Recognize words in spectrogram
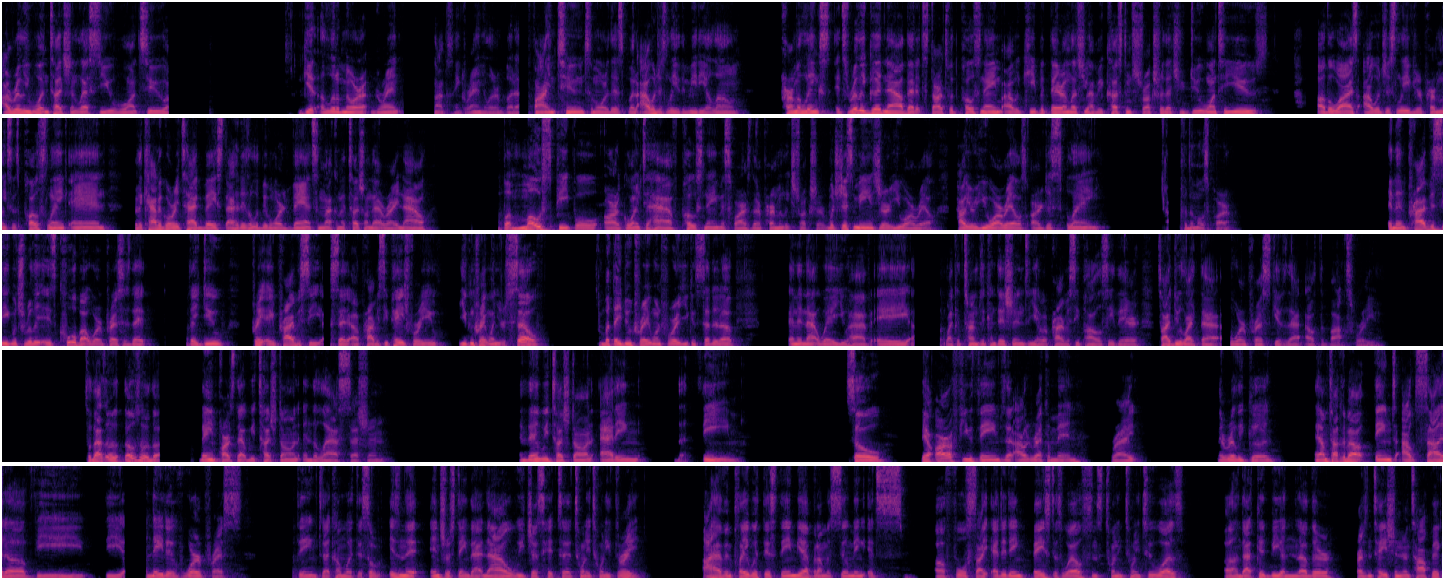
I really wouldn't touch unless you want to uh, get a little more grand, not to say granular, but uh, fine tune some more of this. But I would just leave the media alone. Permalinks, it's really good now that it starts with post name. I would keep it there unless you have a custom structure that you do want to use. Otherwise, I would just leave your permalinks as post link and for the category tag base, that is a little bit more advanced. I'm not going to touch on that right now. But most people are going to have post name as far as their permalink structure, which just means your URL, how your URLs are displaying for the most part. And then privacy, which really is cool about WordPress is that they do create a privacy set a privacy page for you. You can create one yourself, but they do create one for you. You can set it up. And then that way you have a like a terms and conditions and you have a privacy policy there. So I do like that WordPress gives that out the box for you. So that's uh, those are the main parts that we touched on in the last session. And then we touched on adding the theme. So there are a few themes that I would recommend, right? They're really good. And I'm talking about themes outside of the the native WordPress themes that come with it. So isn't it interesting that now we just hit to 2023? I haven't played with this theme yet, but I'm assuming it's a full site editing based as well since 2022 was. Uh, that could be another presentation and topic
